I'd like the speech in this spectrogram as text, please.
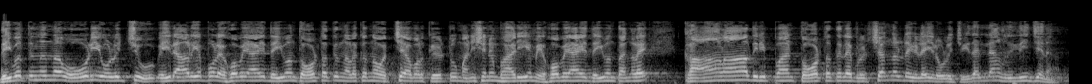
ദൈവത്തിൽ നിന്ന് ഓടി ഒളിച്ചു. വെയിലാറിയപ്പോൾ യഹോവയായ ദൈവം തോട്ടത്തിൽ നടക്കുന്ന ഒച്ച അവർ കേട്ടു. മനുഷ്യനും ഭാര്യയും യഹോവയായ ദൈവം തങ്ങളെ കാണാതിരിപ്പാൻ തോട്ടത്തിലെ വൃക്ഷങ്ങളുടെ ഇടയിൽ ഒളിച്ചു. ഇതെല്ലാം റിലീജിയനാണ്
